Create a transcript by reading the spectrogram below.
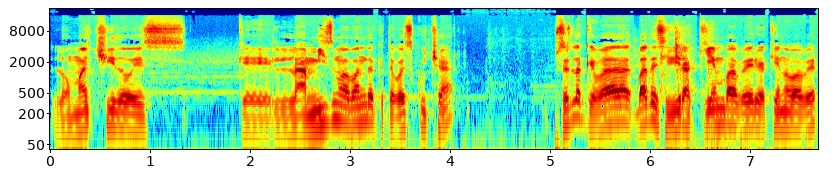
lo más chido es que la misma banda que te va a escuchar, pues es la que va, va a decidir a quién va a ver y a quién no va a ver,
